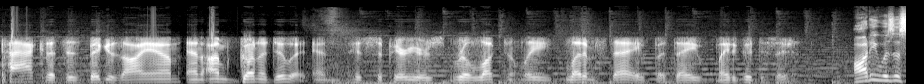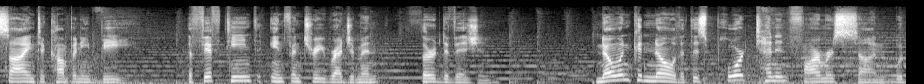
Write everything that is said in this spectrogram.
pack that's as big as I am, and I'm going to do it. And his superiors reluctantly let him stay, but they made a good decision. Audie was assigned to Company B, the 15th Infantry Regiment, 3rd Division. No one could know that this poor tenant farmer's son would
